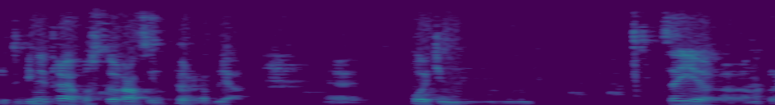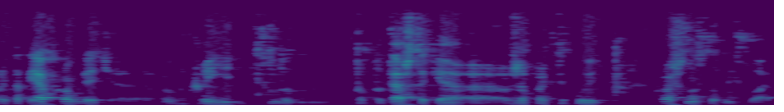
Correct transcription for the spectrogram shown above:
і тобі не треба по 100 разів його переробляти. Е, Потім це є, е, наприклад, як роблять е, в Україні. Тобто теж таке е, вже практикують. Прошу наступний слайд.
